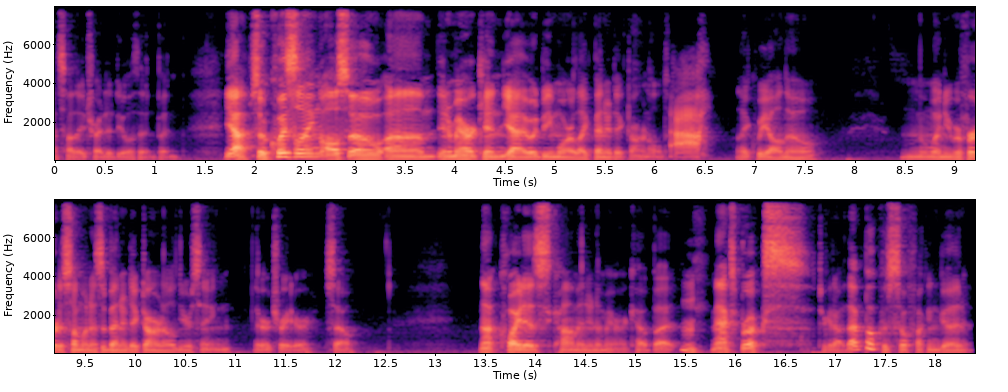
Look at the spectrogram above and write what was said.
That's how they try to deal with it. But yeah, so Quisling also um, in American, yeah, it would be more like Benedict Arnold. Ah. Like we all know, when you refer to someone as a Benedict Arnold, you're saying they're a traitor. So, not quite as common in America, but Max Brooks took it out. That book was so fucking good.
